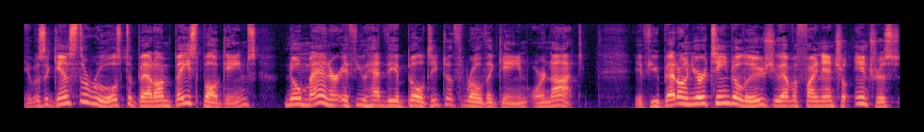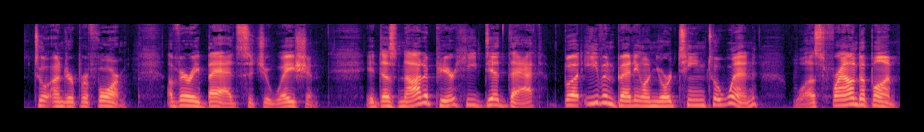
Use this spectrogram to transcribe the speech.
It was against the rules to bet on baseball games, no matter if you had the ability to throw the game or not. If you bet on your team to lose, you have a financial interest to underperform. A very bad situation. It does not appear he did that, but even betting on your team to win was frowned upon.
